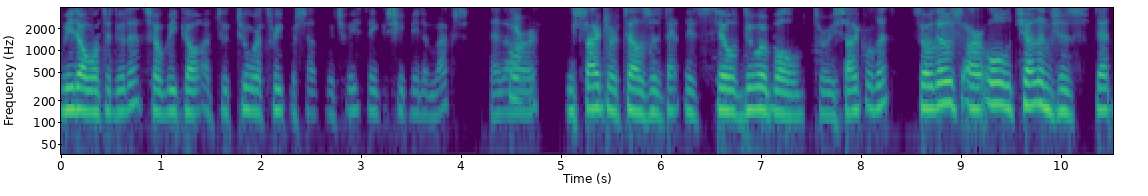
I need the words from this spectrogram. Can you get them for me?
We don't want to do that. So we go up to two or 3%, which we think should be the max. And yeah. our recycler tells us that it's still doable to recycle that. So those are all challenges that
